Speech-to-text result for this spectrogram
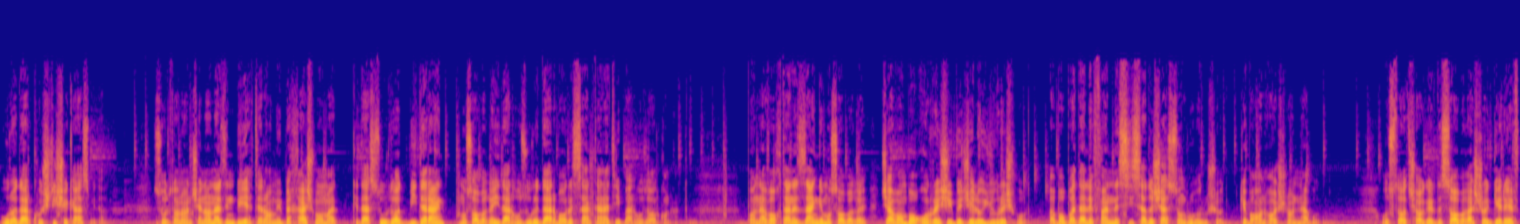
او را در کشتی شکست می‌داد. سلطان آنچنان از این بی احترامی به خشم آمد که دستور داد بیدرنگ مسابقه ای در حضور دربار سلطنتی برگزار کنند. با نواختن زنگ مسابقه جوان با قرشی به جلو یورش برد و با بدل فن 360 روبرو شد که با آن آشنا نبود. استاد شاگرد سابقش را گرفت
